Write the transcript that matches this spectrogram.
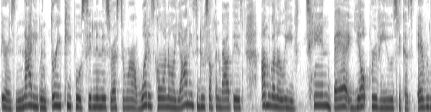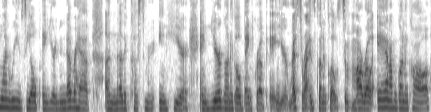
There is not even three people sitting in this restaurant. What is going on? Y'all need to do something about this. I'm going to leave 10 bad Yelp reviews because everyone reads Yelp and you'll never have another customer in here and you're going to go bankrupt and your restaurant is going to close tomorrow. And I'm going to call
